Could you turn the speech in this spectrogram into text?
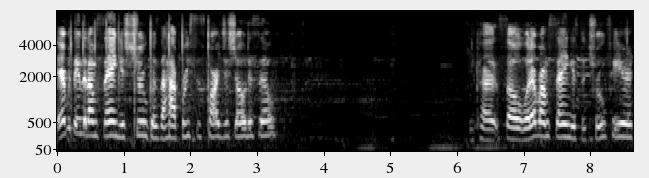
everything that I'm saying is true because the high priestess card just showed itself. Okay, so whatever I'm saying is the truth here.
